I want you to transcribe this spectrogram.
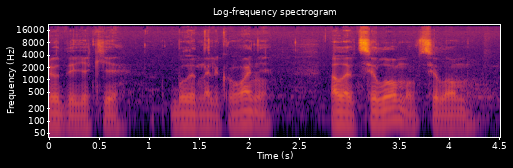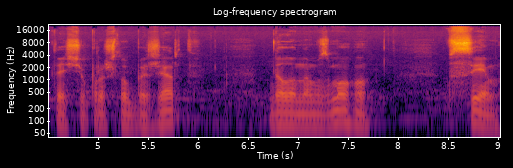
люди, які були на лікуванні. Але в цілому, в цілому, те, що пройшло без жертв, дало нам змогу всім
